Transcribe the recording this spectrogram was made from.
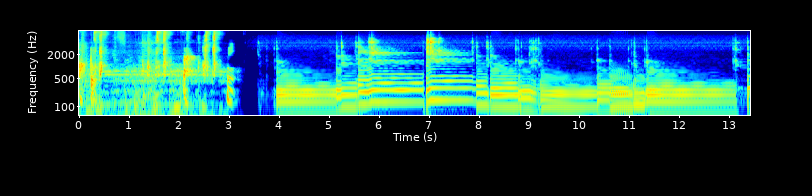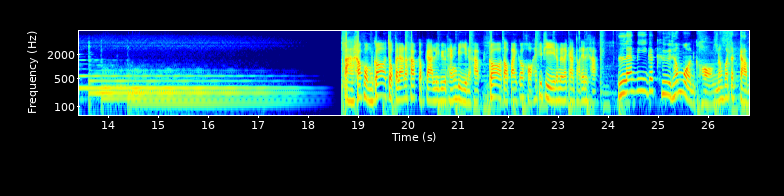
ออกดู อ่าครับผมก็จบไปแล้วนะครับกับการรีวิวแท้ง B นะครับก็ต่อไปก็ขอให้พี่พีดำเนินรายการต่อได้เลยครับ และนี่ก็คือทั้งหมดของนวัตกรรม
